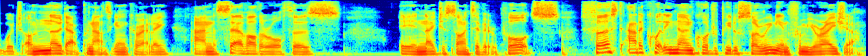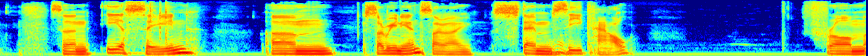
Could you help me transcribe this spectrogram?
which I'm no doubt pronouncing incorrectly, and a set of other authors in Nature Scientific Reports, first adequately known quadrupedal Sirenian from Eurasia. It's an Eocene um, Sirenian, so a stem sea cow from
